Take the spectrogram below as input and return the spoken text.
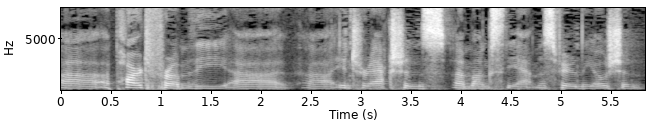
uh, apart from the uh, uh interactions amongst the atmosphere and the ocean.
